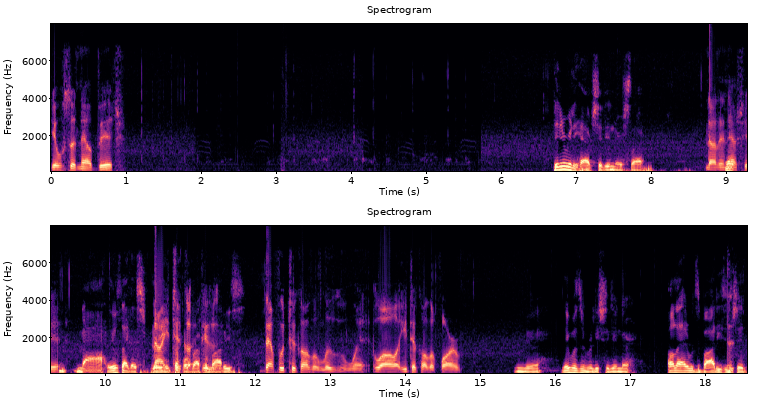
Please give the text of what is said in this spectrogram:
Yeah, what's up now, bitch? They didn't really have shit in there, slap. No, they didn't that shit. Nah, it was like a Nah, spray he took couple a- dude. bodies. That fool took all the loot and went. Well, he took all the farm. Yeah, there wasn't really shit in there. All I had was bodies and shit.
